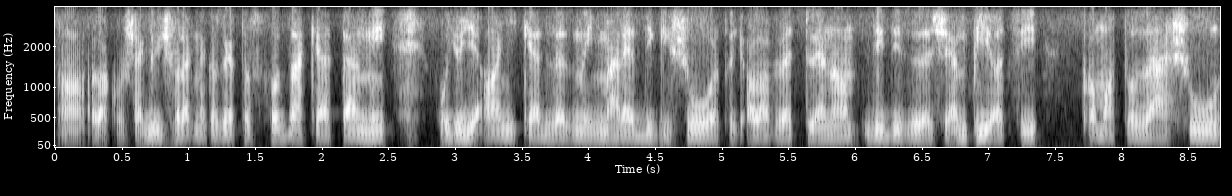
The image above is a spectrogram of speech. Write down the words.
a lakosság ügyfeleknek. Azért azt hozzá kell tenni, hogy ugye annyi kedvezmény már eddig is volt, hogy alapvetően a idézősen piaci kamatozású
